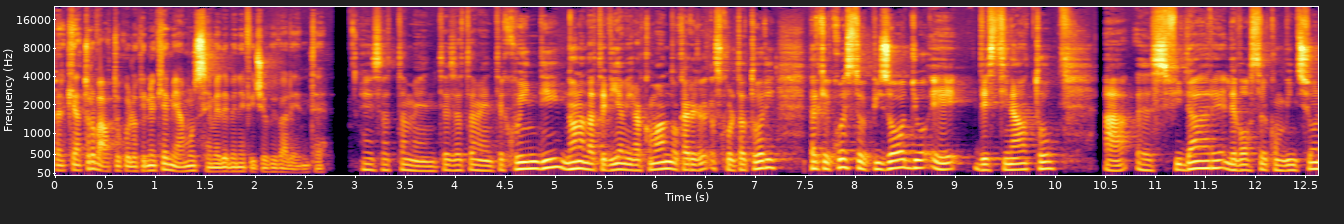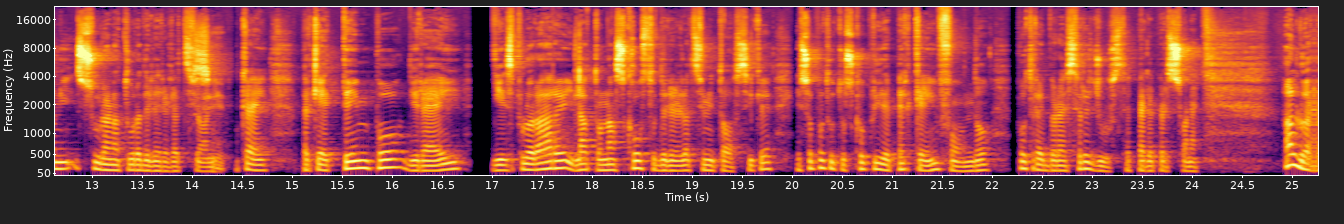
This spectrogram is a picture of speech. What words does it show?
perché ha trovato quello che noi chiamiamo il seme del beneficio equivalente. Esattamente, esattamente. Quindi non andate via, mi raccomando, cari ascoltatori, perché questo episodio è destinato a eh, sfidare le vostre convinzioni sulla natura delle relazioni, sì. ok? Perché è tempo, direi, di esplorare il lato nascosto delle relazioni tossiche e soprattutto scoprire perché in fondo potrebbero essere giuste per le persone. Allora,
